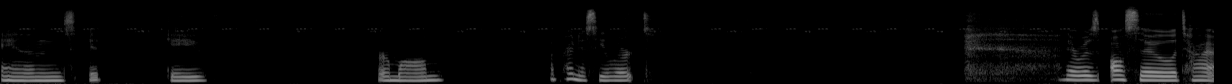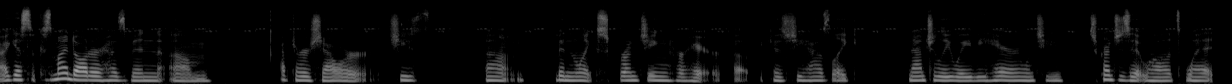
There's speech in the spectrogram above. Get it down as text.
And it gave her mom a pregnancy alert. There was also a time, I guess, because my daughter has been, um, after her shower, she's um, been like scrunching her hair up because she has like naturally wavy hair. And when she scrunches it while it's wet,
